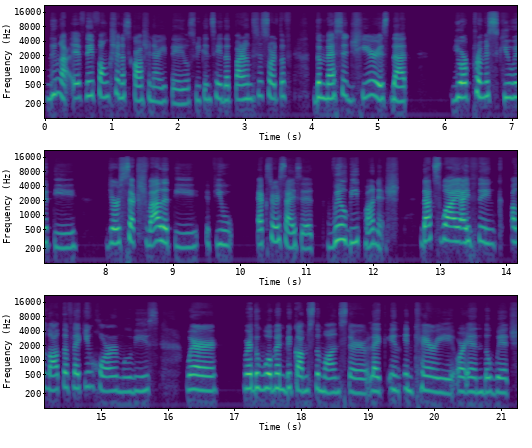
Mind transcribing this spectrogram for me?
di if they function as cautionary tales, we can say that parang this is sort of the message here is that your promiscuity, your sexuality, if you exercise it, will be punished. That's why I think a lot of like yung horror movies where where the woman becomes the monster like in in Carrie or in The Witch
